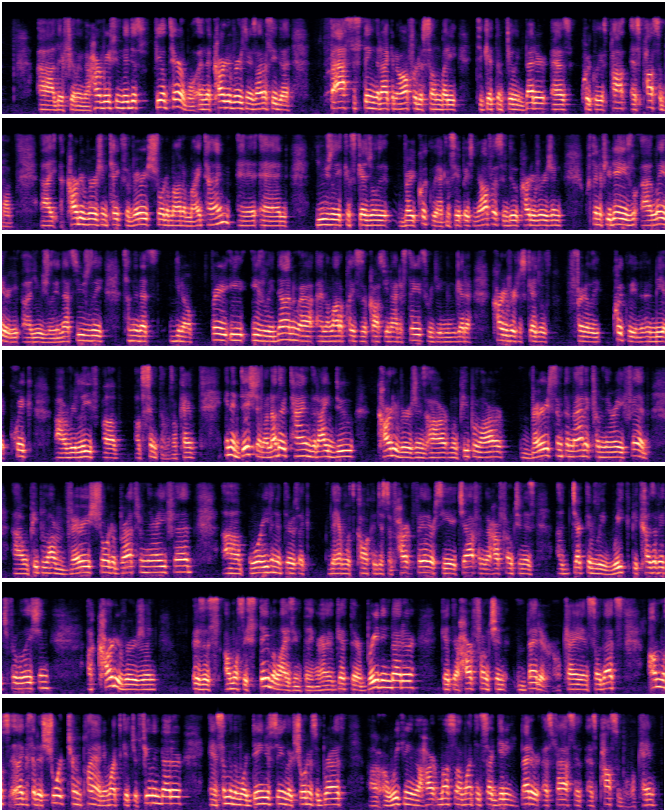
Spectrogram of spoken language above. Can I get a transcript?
Uh, they're feeling their heart racing. They just feel terrible. And the cardioversion is honestly the fastest thing that I can offer to somebody to get them feeling better as quickly as, po as possible. Uh, a cardioversion takes a very short amount of my time, and, and usually I can schedule it very quickly. I can see a patient in the office and do a cardioversion within a few days uh, later, uh, usually, and that's usually something that's you know very e easily done uh, and a lot of places across the United States where you can get a cardioversion scheduled fairly quickly and it'd be a quick uh, relief of, of symptoms, okay? In addition, another time that I do cardioversions are when people are very symptomatic from their AFib, uh, when people are very short of breath from their AFib, um, or even if there's like they have what's called congestive heart failure, CHF, and their heart function is objectively weak because of atrial fibrillation. A cardioversion is a, almost a stabilizing thing, right? Get their breathing better, get their heart function better, okay? And so that's almost, like I said, a short-term plan. You want to get your feeling better, and some of the more dangerous things like shortness of breath uh, or weakening the heart muscle, I want to start getting better as fast as, as possible, okay?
